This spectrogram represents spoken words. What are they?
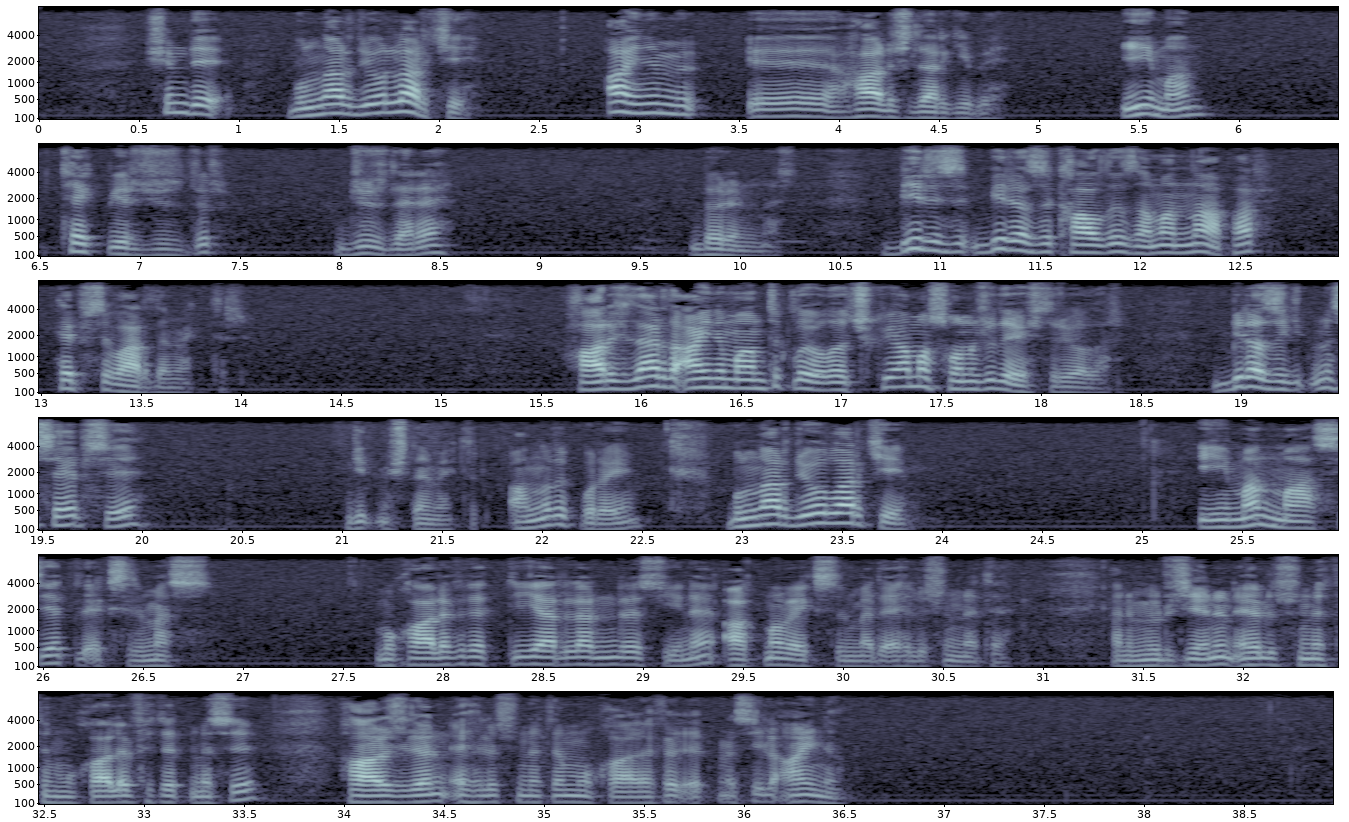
Şimdi bunlar diyorlar ki aynı e, hariciler gibi iman tek bir cüzdür. Cüzlere bölünmez. Bir, birazı kaldığı zaman ne yapar? Hepsi var demektir. Hariciler de aynı mantıkla yola çıkıyor ama sonucu değiştiriyorlar. Birazı gitmişse hepsi gitmiş demektir. Anladık burayı. Bunlar diyorlar ki iman masiyetle eksilmez. Muhalefet ettiği yerler neresi yine? Artma ve eksilmede ehli sünnete. Yani mürciyenin ehli sünnete muhalefet etmesi haricilerin ehli sünnete muhalefet etmesiyle aynı.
